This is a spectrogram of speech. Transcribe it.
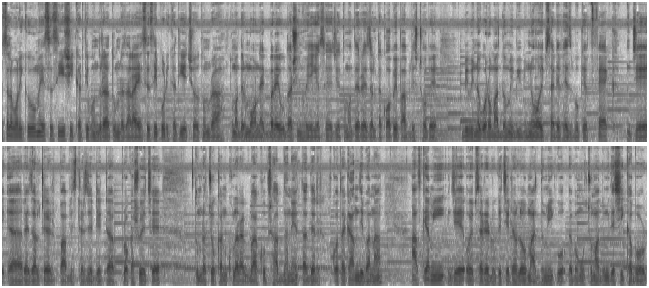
আসসালামু আলাইকুম, এসএসসি শিক্ষার্থী বন্ধুরা, তোমরা যারা এসএসসি পরীক্ষা দিয়েছ, তোমরা তোমাদের মন একবারে উদাসীন হয়ে গেছে যে তোমাদের রেজাল্টটা কবে পাবলিশড হবে। বিভিন্ন গণমাধ্যমে, বিভিন্ন ওয়েবসাইটে, ফেসবুকে ফ্যাক যে রেজাল্টের পাবলিশের যে ডেটটা প্রকাশ হয়েছে, তোমরা চোখ কান খোলা রাখবা, খুব সাবধানে, তাদের কথায় কান দিবা না। আজকে আমি যে ওয়েবসাইটে ঢুকেছি, এটা হলো মাধ্যমিক ও এবং উচ্চ মাধ্যমিকদের শিক্ষা বোর্ড।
